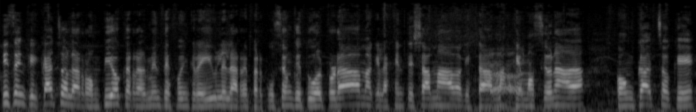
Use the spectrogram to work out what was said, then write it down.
Dicen que Cacho la rompió, que realmente fue increíble la repercusión que tuvo el programa, que la gente llamaba, que estaba más que emocionada con Cacho, que,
